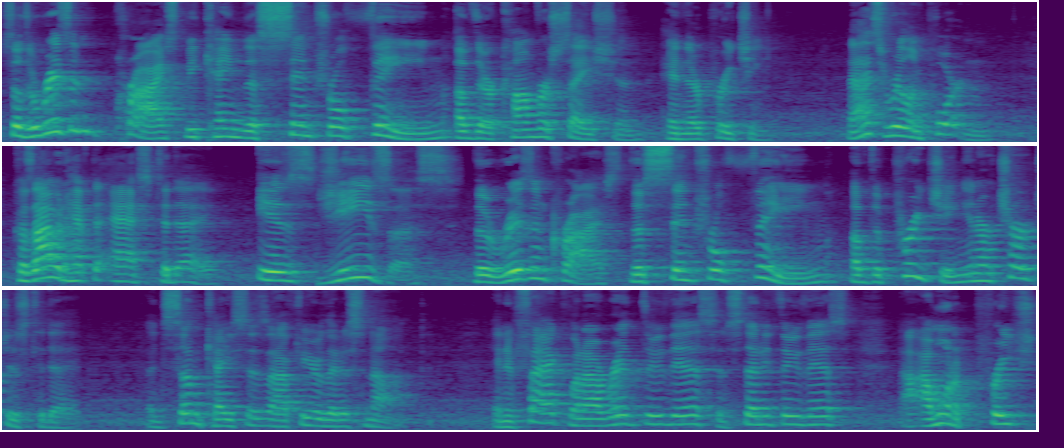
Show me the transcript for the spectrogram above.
So the risen Christ became the central theme of their conversation and their preaching. Now that's real important because I would have to ask today is Jesus, the risen Christ, the central theme of the preaching in our churches today? In some cases, I fear that it's not. And in fact, when I read through this and studied through this, I want to preach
